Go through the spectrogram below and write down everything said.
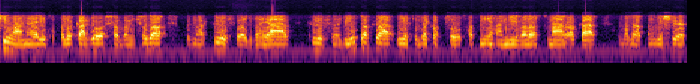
simán eljuthat, vagy akár gyorsabban is oda, hogy már külföldre jár, külföldi utakra, illetve bekapcsolódhat néhány év alatt már akár a Madártani Egyesület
